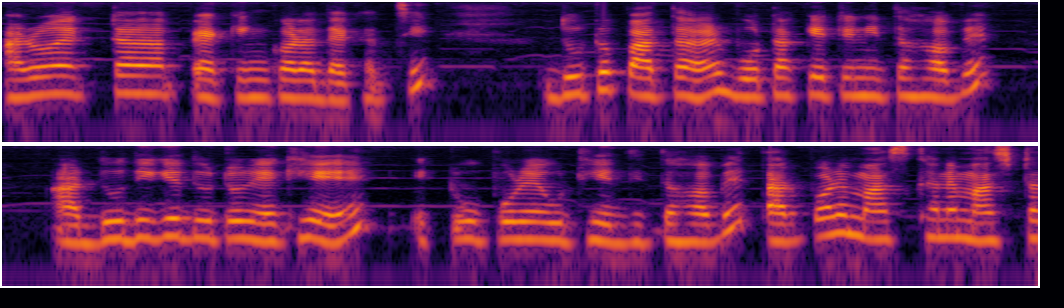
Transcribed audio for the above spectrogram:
আরও একটা প্যাকিং করা দেখাচ্ছি। দুটো পাতার বোটা কেটে নিতে হবে আর দুদিকে দুটো রেখে একটু উপরে উঠিয়ে দিতে হবে। তারপরে মাঝখানে মাছটা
